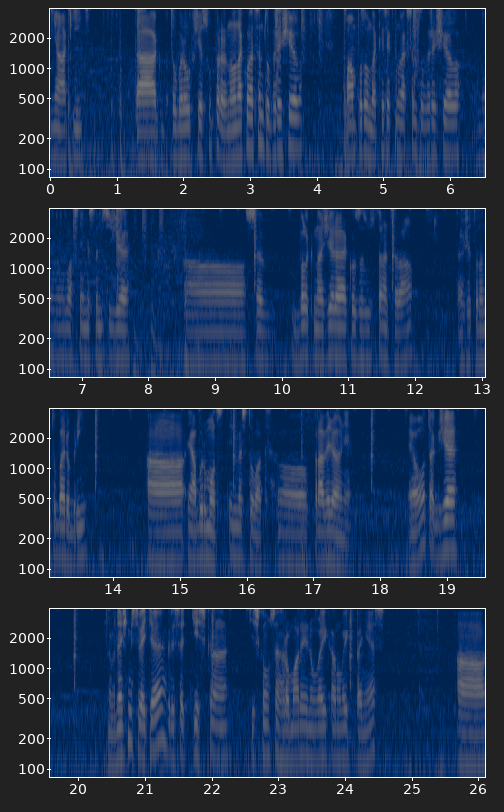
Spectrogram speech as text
nějaký, tak to bude určitě super. No nakonec jsem to vyřešil, vám potom taky řeknu, jak jsem to vyřešil. No, vlastně myslím si, že se vlk nažere, jako zůstane celá, takže tohle to bude dobrý. A já budu moct investovat pravidelně. Jo, takže v dnešním světě, kdy se tiskne, tisknou se hromady nových a nových peněz a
